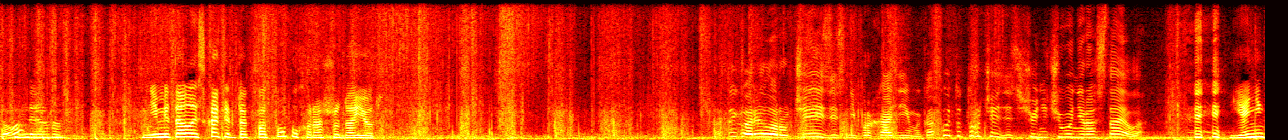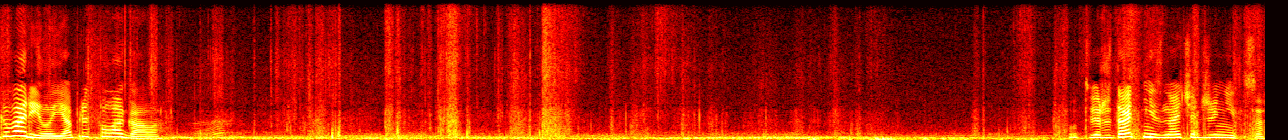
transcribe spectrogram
Да. Мне металлоискатель так под попу хорошо дает. А ты говорила, ручей здесь непроходимый. Какой тут ручей? Здесь еще ничего не растаяло. Я не говорила, я предполагала. Утверждать не значит жениться.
